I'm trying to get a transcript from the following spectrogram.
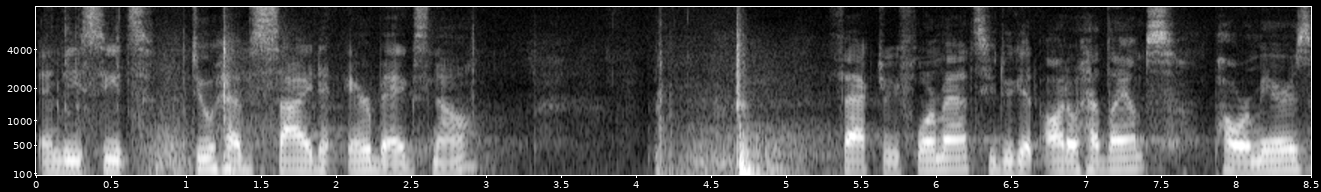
and these seats do have side airbags now. Factory floor mats, you do get auto headlamps, power mirrors,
